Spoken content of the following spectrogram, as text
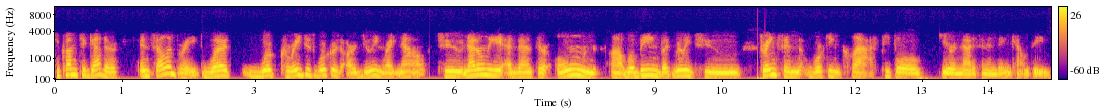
to come together and celebrate what work, courageous workers are doing right now to not only advance their own uh, well-being, but really to strengthen working class people here in Madison and Dane County.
